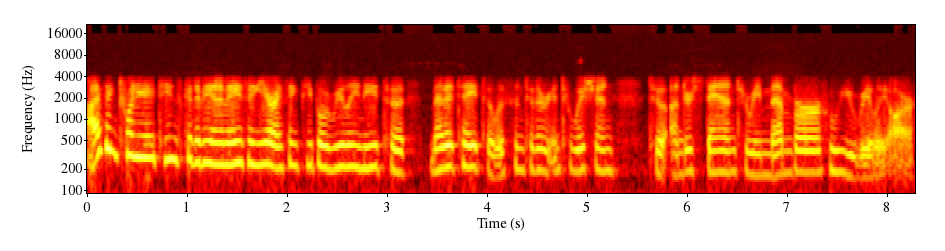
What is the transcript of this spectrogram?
I think 2018 is going to be an amazing year. I think people really need to meditate, to listen to their intuition, to understand, to remember who you really are.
